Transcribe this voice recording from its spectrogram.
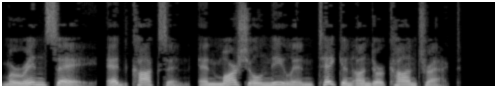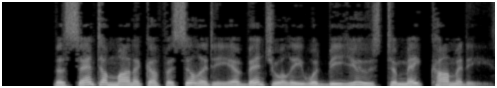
Marin Sais, Ed Coxon, and Marshall Neilan taken under contract. The Santa Monica facility eventually would be used to make comedies.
